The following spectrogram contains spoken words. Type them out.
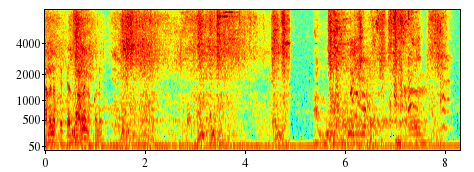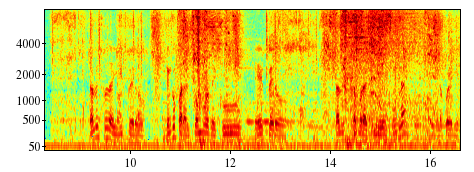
A menos que seas muy bueno con él. Tal vez pueda ir, pero tengo para el combo de Q, E, pero tal vez está por aquí en jungla. Me lo puede liar.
